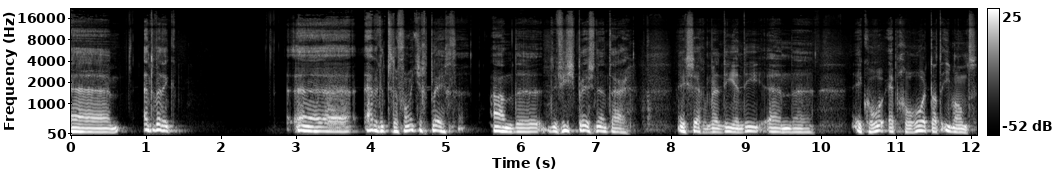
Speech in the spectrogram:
Uh, en toen ben ik, uh, heb ik een telefoontje gepleegd aan de, de vicepresident daar. Ik zeg, ik ben die en die en uh, ik hoor, heb gehoord dat iemand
